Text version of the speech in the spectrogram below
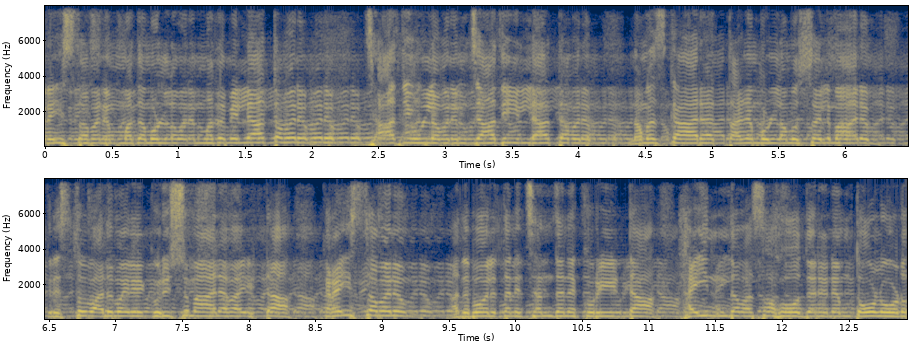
ക്രൈസ്തവനും മതമുള്ളവനും മതമില്ലാത്തവനും ജാതിയുള്ളവനും ജാതിയില്ലാത്തവനും നമസ്കാര തഴമുള്ള മുസൽമാനും ക്രിസ്തു അതുപോലെ കുരിശുമാല ഇട്ട ക്രൈസ്തവനും അതുപോലെ തന്നെ ചന്ദനക്കുറിയിട്ട ഹൈന്ദവ സഹോദരനും തോളോട്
